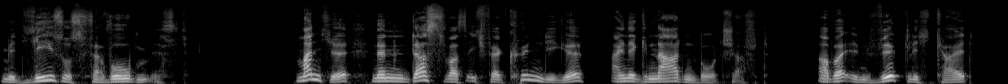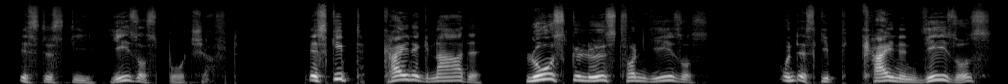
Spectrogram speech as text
mit Jesus verwoben ist. Manche nennen das, was ich verkündige, eine Gnadenbotschaft, aber in Wirklichkeit ist es die Jesusbotschaft. Es gibt keine Gnade, losgelöst von Jesus, und es gibt keinen Jesus,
